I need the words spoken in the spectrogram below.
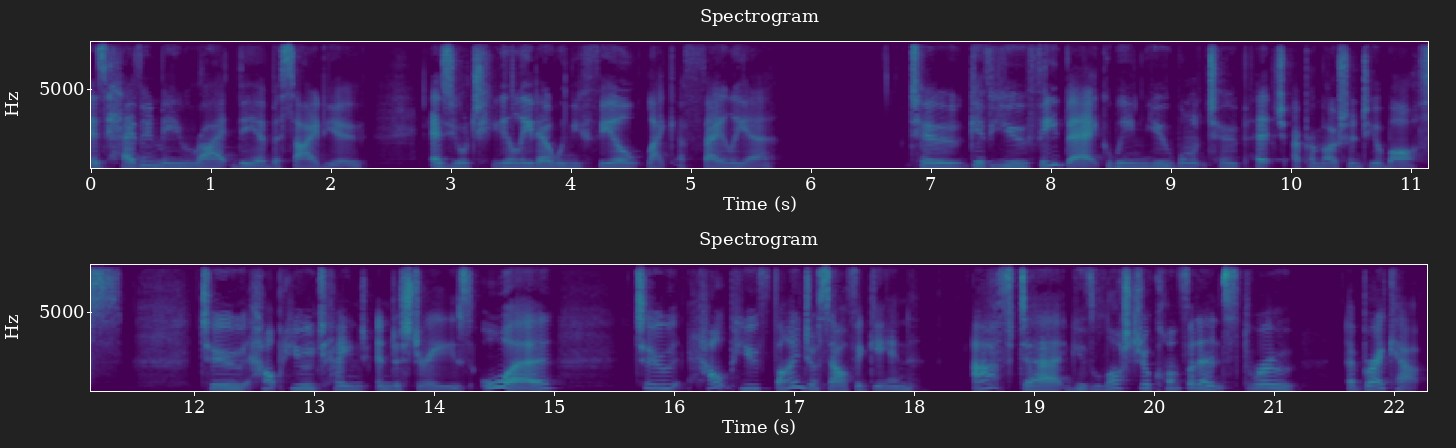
is having me right there beside you as your cheerleader when you feel like a failure, to give you feedback when you want to pitch a promotion to your boss, to help you change industries, or to help you find yourself again after you've lost your confidence through a breakup,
